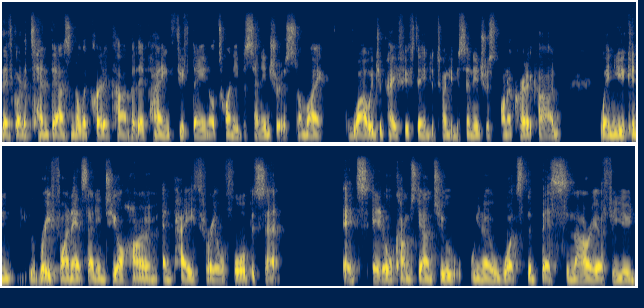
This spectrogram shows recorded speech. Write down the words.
they've got a $10,000 credit card, but they're paying 15 or 20% interest. I'm like, why would you pay 15 to 20% interest on a credit card when you can refinance that into your home and pay three or 4%? It's it all comes down to you know what's the best scenario for you.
